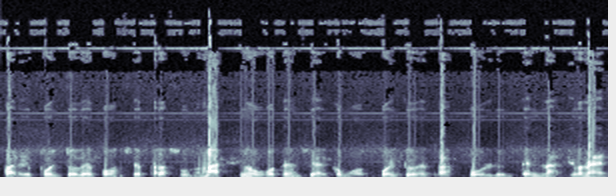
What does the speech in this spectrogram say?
para el puerto de Ponce, para su máximo potencial como puerto de transporte internacional,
